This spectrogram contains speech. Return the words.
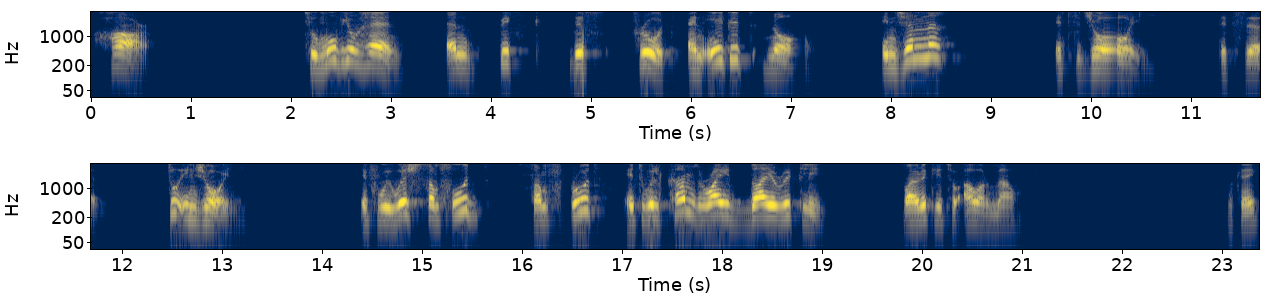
hard to move your hand and pick this fruit and eat it. No. In Jannah, it's joy. It's uh, to enjoy. If we wish some food, some fruit, it will come right directly, directly to our mouth. Okay?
